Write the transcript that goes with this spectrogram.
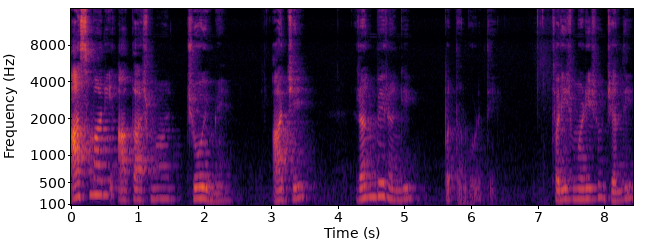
આસમાની આકાશમાં જોઈ મેં આજે રંગબેરંગી પતંગ ઉડતી ફરી મળીશું જલ્દી.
